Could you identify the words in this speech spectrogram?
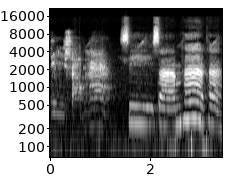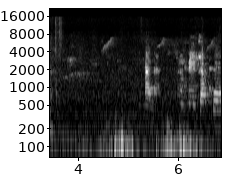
สี่สามห้าสี่สามห้าค่ะ อะแม่จับคู่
